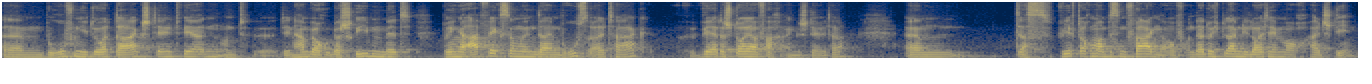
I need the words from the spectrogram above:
ähm, Berufen, die dort dargestellt werden. Und äh, den haben wir auch überschrieben mit Bringe Abwechslung in deinen Berufsalltag, werde Steuerfachangestellter. Ähm, das wirft auch immer ein bisschen Fragen auf und dadurch bleiben die Leute eben auch halt stehen.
